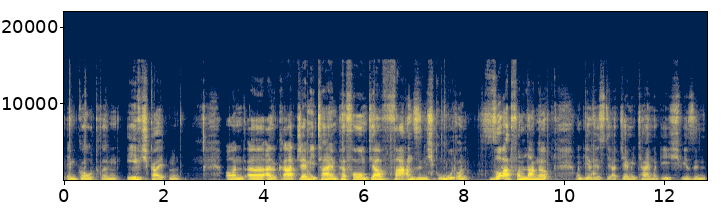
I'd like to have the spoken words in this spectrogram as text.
im Go drin. Ewigkeiten. Und äh, also gerade Jammy Time performt ja wahnsinnig gut und so was von lange. Und ihr wisst ja, Jamie Time und ich, wir sind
